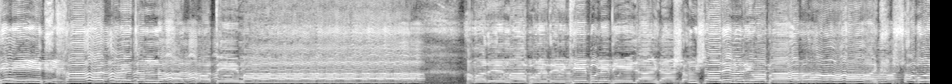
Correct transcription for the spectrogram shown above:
তিনি খাতুনে জান্নাত ফাতেমা। আমাদের মা বোনেদেরকে বলে দিয়ে যায়, সংসারে যদি অভাব হয়, সবল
